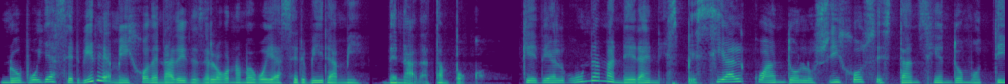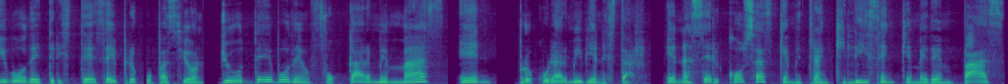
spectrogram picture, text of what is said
no voy a servirle a mi hijo de nada y desde luego no me voy a servir a mí de nada tampoco. Que de alguna manera, en especial cuando los hijos están siendo motivo de tristeza y preocupación, yo debo de enfocarme más en procurar mi bienestar, en hacer cosas que me tranquilicen, que me den paz,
